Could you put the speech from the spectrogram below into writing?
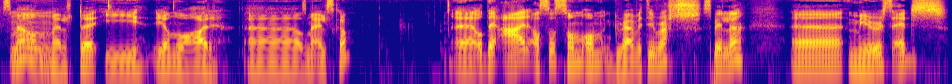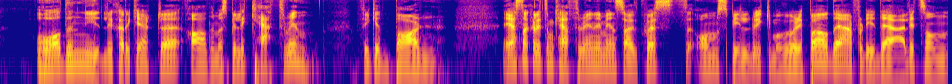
som jeg anmeldte i januar, eh, og som jeg elska. Eh, og det er altså som om Gravity Rush-spillet, eh, Mirror's Edge og det nydelig karikerte anime-spillet Catherine fikk et barn. Jeg snakka litt om Catherine i min sidequest om spill du ikke må gå glipp av. Og det er fordi det er litt sånn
